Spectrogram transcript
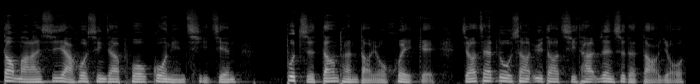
到马来西亚或新加坡过年期间，不止当团导游会给，只要在路上遇到其他认识的导游，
